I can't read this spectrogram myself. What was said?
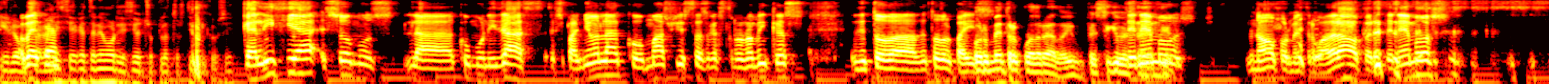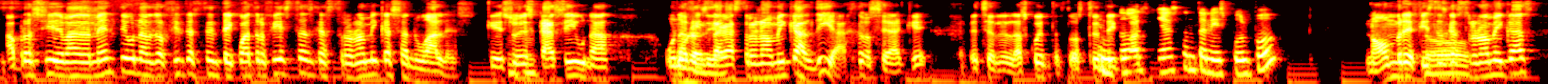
Y luego ver, Galicia que tenemos 18 platos típicos, sí. Galicia somos la comunidad española con más fiestas gastronómicas de, toda, de todo el país. Por metro cuadrado. Y pensé que tenemos, no por metro cuadrado, pero tenemos aproximadamente unas 234 fiestas gastronómicas anuales, que eso es Ujú. casi una, una fiesta día. gastronómica al día. O sea que échale las cuentas, ¿En 234. todas ellas tenéis pulpo? No, hombre, fiestas No. gastronómicas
